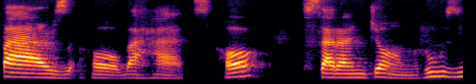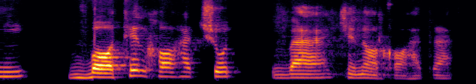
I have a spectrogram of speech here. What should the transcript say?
فرضها و حدسها سرانجام روزی باطل خواهد شد و کنار خواهد رفت.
